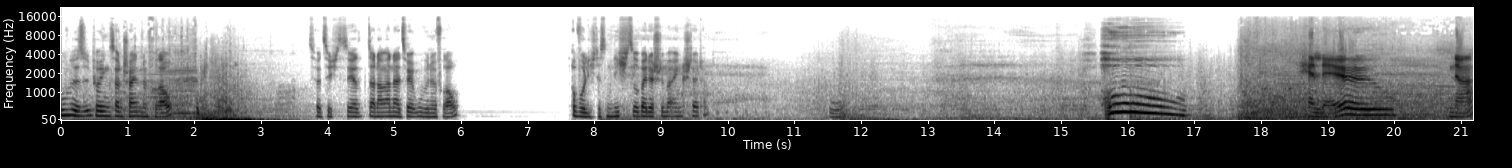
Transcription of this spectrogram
Uwe ist übrigens anscheinend eine Frau. Es hört sich sehr danach an, als wäre Uwe eine Frau. Obwohl ich das nicht so bei der Stimme eingestellt habe. Oh. oh. Hello. Na?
